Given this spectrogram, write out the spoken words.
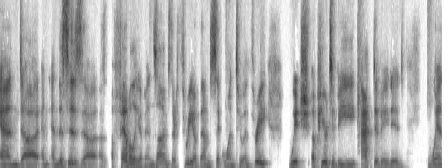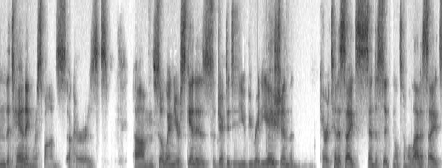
and, uh, and, and this is a, a, family of enzymes. There are three of them, SIK1, 2, and 3, which appear to be activated when the tanning response occurs. Um, so when your skin is subjected to UV radiation, the keratinocytes send a signal to melanocytes,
